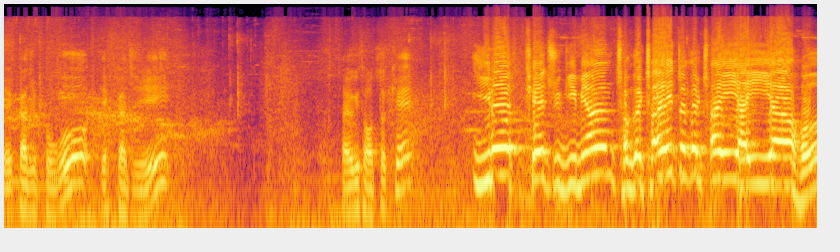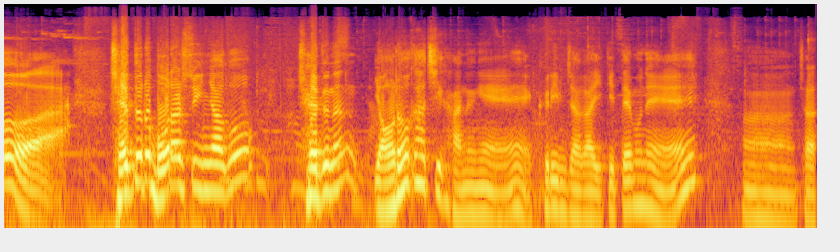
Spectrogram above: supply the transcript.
여기까지 보고 여기까지 자 여기서 어떻게? 이렇게 죽이면 정글 차이 정글 차이 야이야호 제대로 뭘 할 수 있냐고? 제드는 여러 가지 가능해 그림자가 있기 때문에 어, 자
